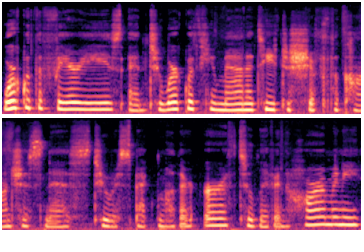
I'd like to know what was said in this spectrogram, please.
work with the fairies and to work with humanity to shift the consciousness, to respect Mother Earth, to live in harmony,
